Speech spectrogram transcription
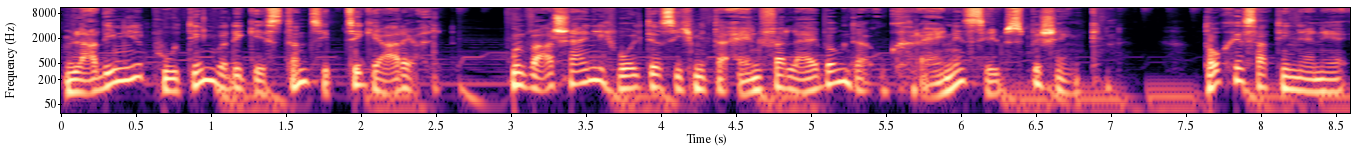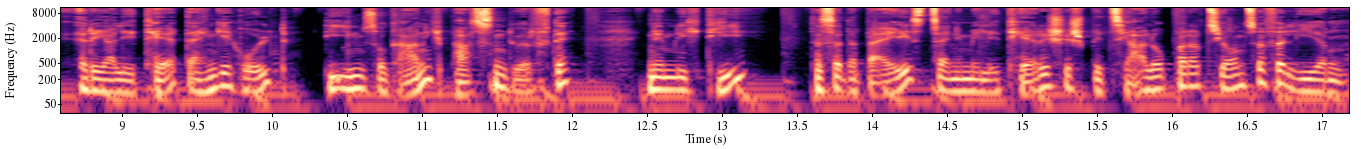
Wladimir Putin wurde gestern 70 Jahre alt. Und wahrscheinlich wollte er sich mit der Einverleibung der Ukraine selbst beschenken. Doch es hat ihn eine Realität eingeholt, die ihm so gar nicht passen dürfte, nämlich die, dass er dabei ist, seine militärische Spezialoperation zu verlieren.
